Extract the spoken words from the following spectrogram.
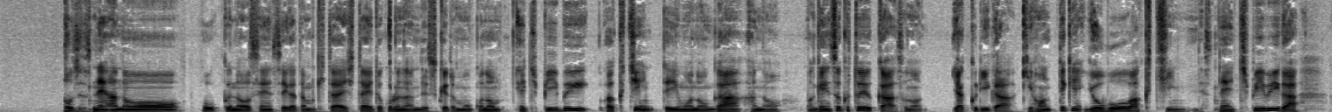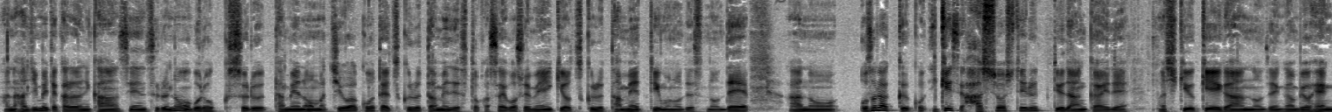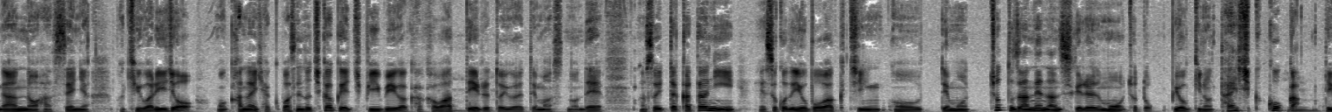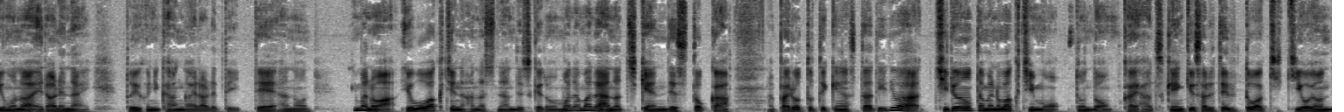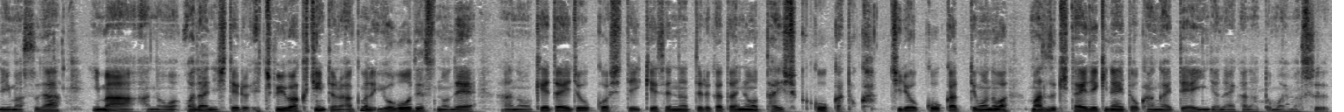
そうですね。あの多くの先生方も期待したいところなんですけどもこの HPV ワクチンっていうものがあの原則というかその薬理が基本的に予防ワクチンですね。HPV があの初めて体に感染するのをブロックするための、まあ、中和抗体を作るためですとか細胞性免疫を作るためっていうものですのであのおそらくこう異形成発症してるっていう段階でまあ、子宮頸がんの前がん病変がんの発生には9割以上もうかなり100%近く HPV が関わっていると言われてますので、まあ、そういった方にそこで予防ワクチンを打ってもちょっと残念なんですけれどもちょっと病気の退縮効果っていうものは得られないというふうに考えられていてあの今のは予防ワクチンの話なんですけどもまだまだあの治験ですとかパイロット的なスタディでは治療のためのワクチンもどんどん開発研究されているとは聞き及んでいますが今あの話題にしている HP ワクチンというのはあくまで予防ですのであの携帯異常を起こして異形成になっている方の退縮効果とか治療効果っていうものはまず期待できないと考えていいんじゃないかなと思います。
